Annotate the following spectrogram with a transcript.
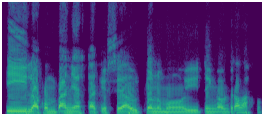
y lo acompaña hasta que sea autónomo y tenga un trabajo?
